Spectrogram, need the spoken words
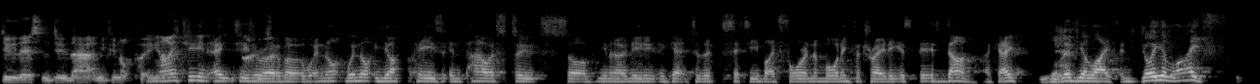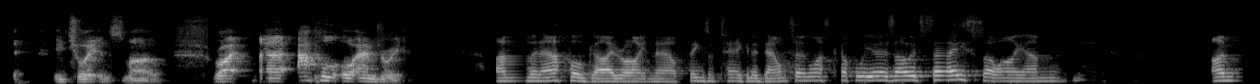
do this and do that. And if you're not putting 1980s are over. We're not we're not yuppies in power suits, sort of you know needing to get to the city by four in the morning for trading. It's it's done. Okay, Yeah. live your life, enjoy your life. enjoy it and smile. Right, uh, Apple or Android? I'm an Apple guy right now. Things have taken a downturn the last couple of years, I would say. So I am, I'm,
